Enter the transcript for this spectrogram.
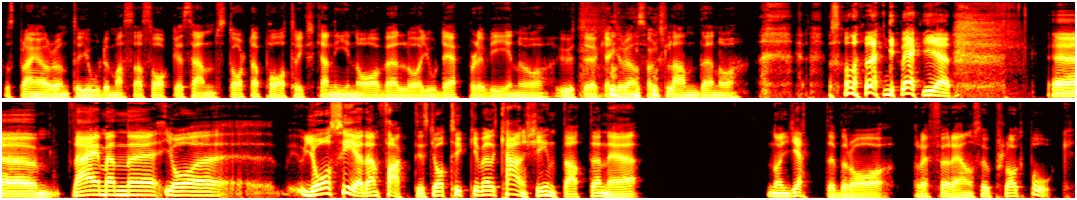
Så sprang jag runt och gjorde massa saker sen. Startade Patriks kaninavel och gjorde äpplevin och utökade grönsakslanden och sådana där grejer. Uh, nej, men uh, jag, jag ser den faktiskt. Jag tycker väl kanske inte att den är någon jättebra referens och uppslagsbok.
